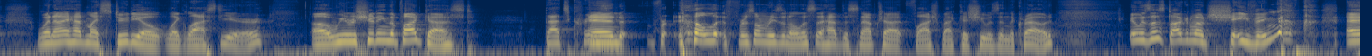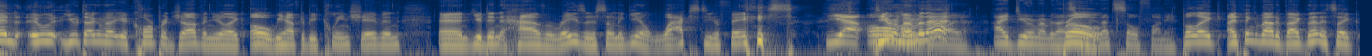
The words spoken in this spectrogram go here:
when I had my studio like last year, uh, we were shooting the podcast, That's crazy. and for for some reason Alyssa had the Snapchat flashback because she was in the crowd. It was us talking about shaving, and it you were talking about your corporate job, and you're like, "Oh, we have to be clean shaven," and you didn't have a razor, so Nagina waxed your face. yeah. Oh you remember that? I do remember that Bro. story. That's so funny. But like, I think about it back then. It's like,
